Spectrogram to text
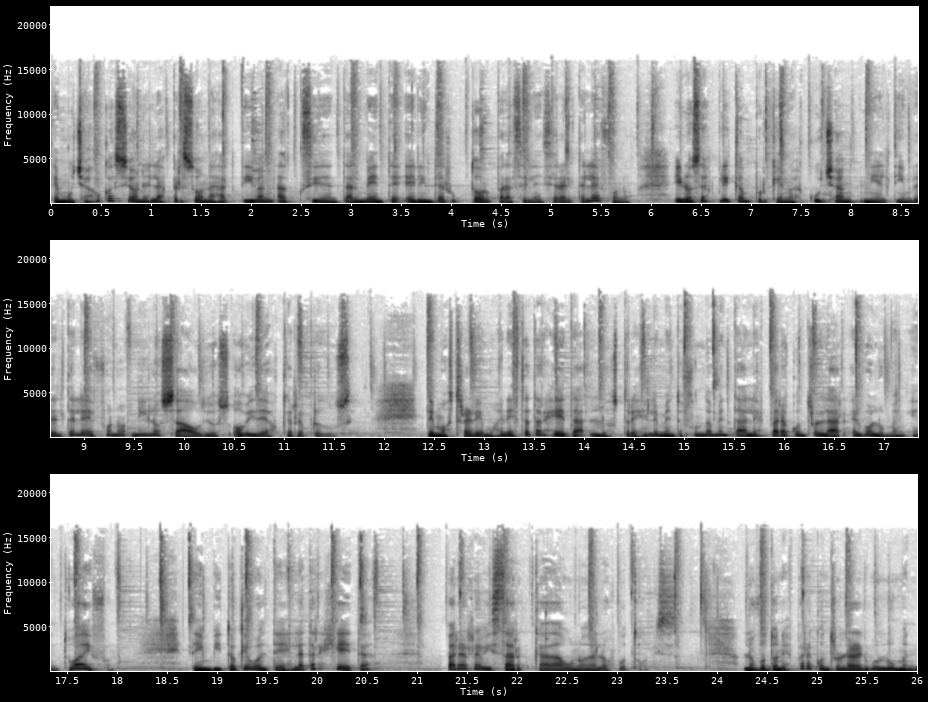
En muchas ocasiones las personas activan accidentalmente el interruptor para silenciar el teléfono y no se explican por qué no escuchan ni el timbre del teléfono ni los audios o videos que reproducen. Demostraremos en esta tarjeta los tres elementos fundamentales para controlar el volumen en tu iPhone. Te invito a que voltees la tarjeta para revisar cada uno de los botones. Los botones para controlar el volumen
